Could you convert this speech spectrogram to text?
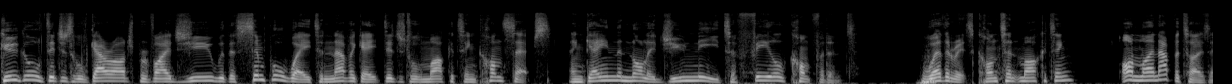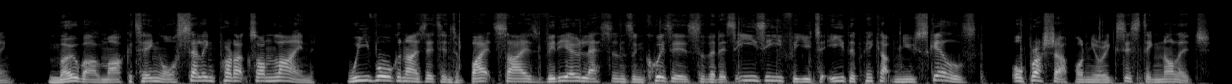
Google Digital Garage provides you with a simple way to navigate digital marketing concepts and gain the knowledge you need to feel confident. Whether it's content marketing, online advertising, mobile marketing or selling products online, we've organized it into bite-sized video lessons and quizzes so that it's easy for you to either pick up new skills or brush up on your existing knowledge.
